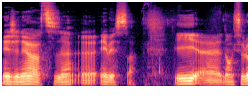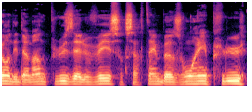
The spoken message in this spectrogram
ingénieurs, artisans, euh, investisseurs. Et euh, donc, ceux-là ont des demandes plus élevées sur certains besoins plus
